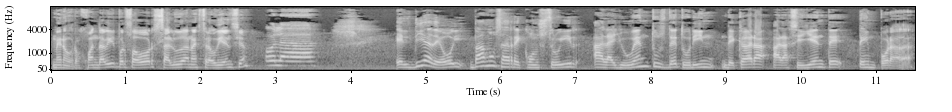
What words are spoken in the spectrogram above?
menor. Juan David, por favor, saluda a nuestra audiencia. Hola. El día de hoy vamos a reconstruir a la Juventus de Turín de cara a la siguiente temporada.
